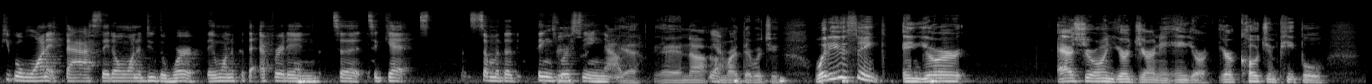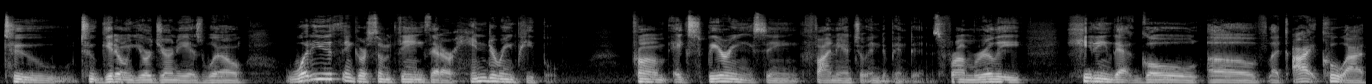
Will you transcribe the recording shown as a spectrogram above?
people want it fast. They don't want to do the work. They want to put the effort in to to get some of the things we're seeing now. Yeah, yeah, no, Yeah. I'm right there with you. What do you think in your as you're on your journey and you're you're coaching people to to get on your journey as well? What do you think are some things that are hindering people from experiencing financial independence, from really hitting that goal of like, all right, cool, I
